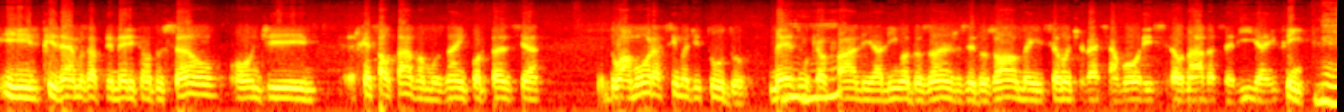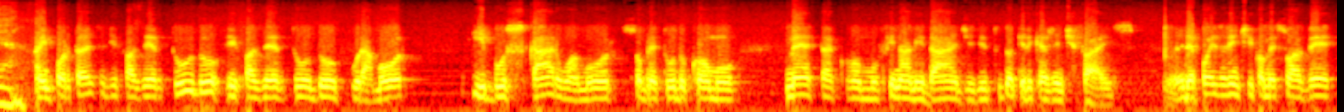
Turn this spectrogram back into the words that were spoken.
e fizemos a primeira introdução, onde ressaltávamos né, a importância do amor acima de tudo. Mesmo que eu fale a língua dos anjos e dos homens, se eu não tivesse amor, isso eu nada seria, enfim. É. A importância de fazer tudo e fazer tudo por amor e buscar o amor, sobretudo como meta, como finalidade de tudo aquilo que a gente faz. E Depois a gente começou a ver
